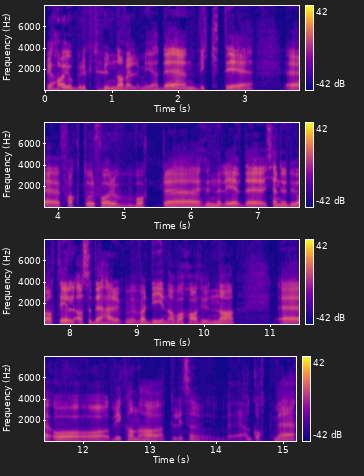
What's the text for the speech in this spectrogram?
vi har jo brukt hunder veldig mye. Det er en viktig eh, faktor for vårt eh, hundeliv. Det kjenner jo du alt til. Altså det her verdien av å ha hunder. Eh, og vi kan ha liksom, godt med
